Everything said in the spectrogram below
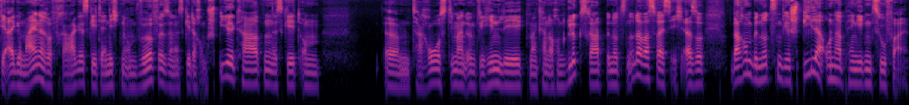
die allgemeinere Frage. Es geht ja nicht nur um Würfel, sondern es geht auch um Spielkarten, es geht um ähm, Tarots, die man irgendwie hinlegt, man kann auch ein Glücksrad benutzen oder was weiß ich. Also warum benutzen wir spielerunabhängigen Zufall?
